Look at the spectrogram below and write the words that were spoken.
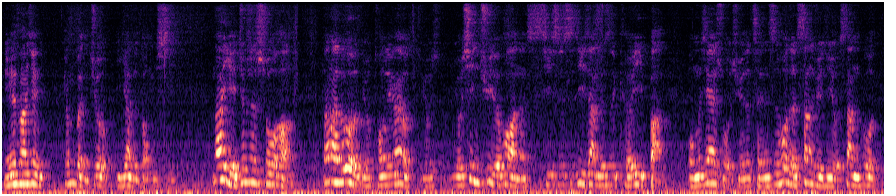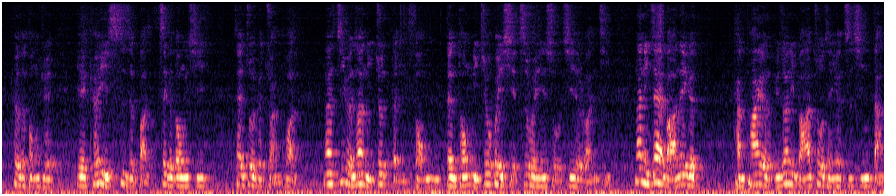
你会发现根本就一样的东西。那也就是说哈，当然如果有同学刚有有有兴趣的话呢，其实实际上就是可以把。我们现在所学的程式，或者上学期有上过课的同学，也可以试着把这个东西再做一个转换。那基本上你就等同等同你就会写智慧型手机的软体。那你再把那个 compile，比如说你把它做成一个执行档，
